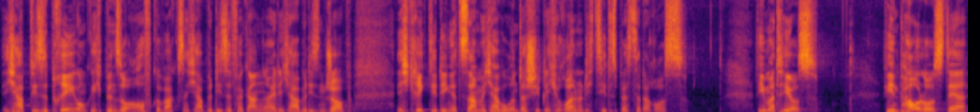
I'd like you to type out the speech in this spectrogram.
Ich habe diese Prägung, ich bin so aufgewachsen, ich habe diese Vergangenheit, ich habe diesen Job, ich kriege die Dinge zusammen, ich habe unterschiedliche Rollen und ich ziehe das Beste daraus. Wie Matthäus, wie ein Paulus, der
